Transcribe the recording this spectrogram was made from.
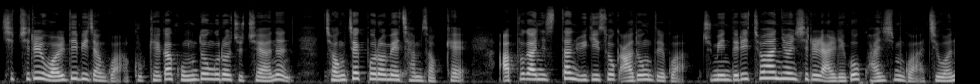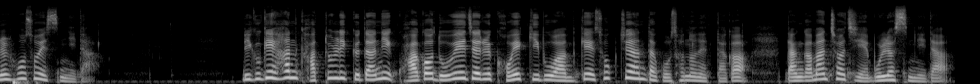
17일 월드비전과 국회가 공동으로 주최하는 정책 포럼에 참석해 아프가니스탄 위기 속 아동들과 주민들이 처한 현실을 알리고 관심과 지원을 호소했습니다. 미국의 한 가톨릭 교단이 과거 노예제를 거액 기부와 함께 속죄한다고 선언했다가 난감한 처지에 몰렸습니다.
